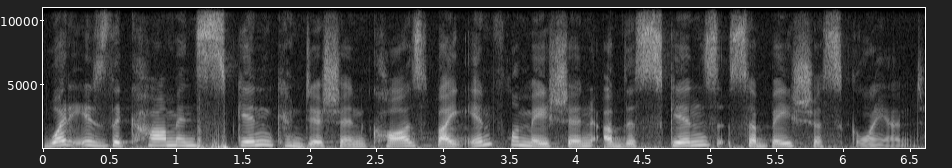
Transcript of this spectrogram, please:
what is the common skin condition caused by inflammation of the skin's sebaceous gland?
